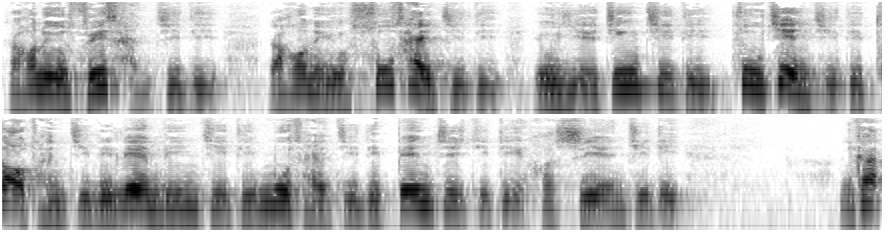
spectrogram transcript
然后呢，有水产基地，然后呢，有蔬菜基地，有冶金基地、铸剑基地、造船基地、练兵基地、木材基地、编织基地和实验基地。你看，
